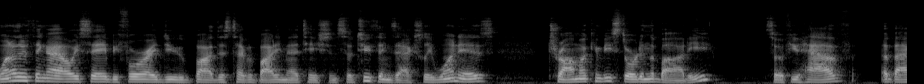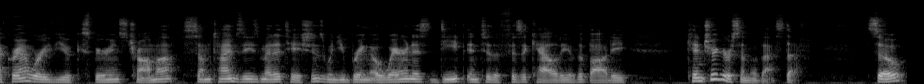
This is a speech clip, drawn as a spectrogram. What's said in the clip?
One other thing I always say before I do this type of body meditation. So, two things actually. One is trauma can be stored in the body. So, if you have a background where you've experienced trauma, sometimes these meditations, when you bring awareness deep into the physicality of the body, can trigger some of that stuff. So,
